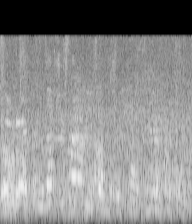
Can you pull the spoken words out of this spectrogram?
Dobra. Zawsze sam sam się wchodzi.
